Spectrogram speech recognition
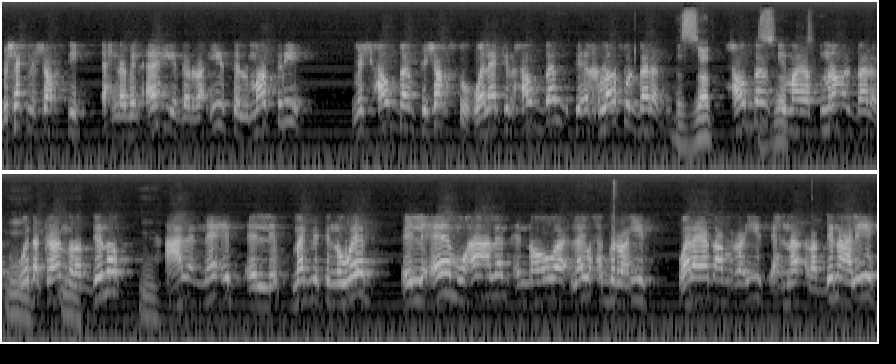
بشكل شخصي إحنا بنأيد الرئيس المصري مش حبا في شخصه ولكن حبا في إخلاصه البلد بالظبط. حبا بالظبط. فيما يصنعه البلد. وده كان ردنا على النائب اللي في مجلس النواب اللي قام وأعلن إن هو لا يحب الرئيس ولا يدعم الرئيس. إحنا ردنا عليه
